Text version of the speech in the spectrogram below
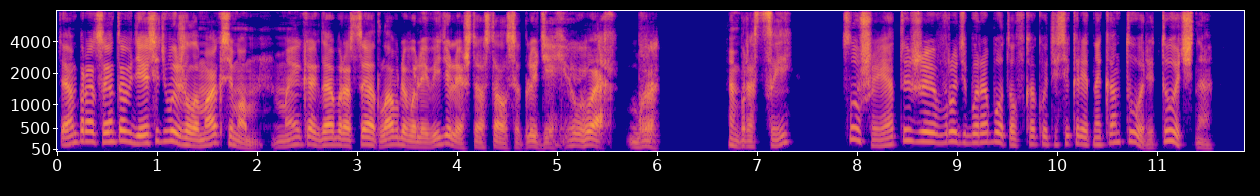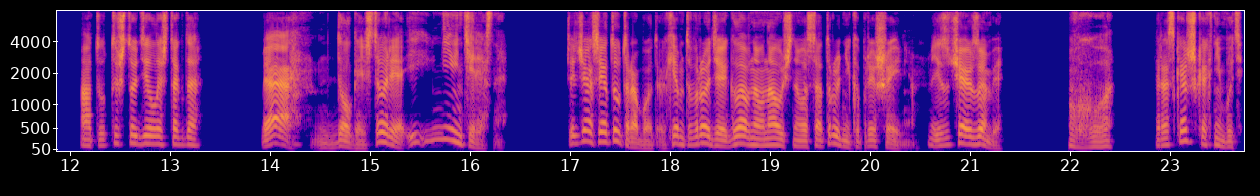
Там процентов 10 выжило максимум. Мы, когда образцы отлавливали, видели, что осталось от людей. Уах, бр. Образцы? Слушай, а ты же вроде бы работал в какой-то секретной конторе, точно. А тут ты что делаешь тогда? А, долгая история и неинтересная. Сейчас я тут работаю, кем-то вроде главного научного сотрудника при Шейне. Изучаю зомби. Ого. Расскажешь как-нибудь?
